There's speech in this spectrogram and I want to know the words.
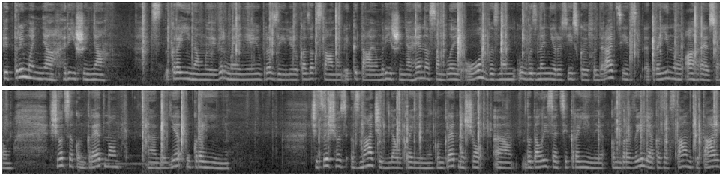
Підтримання рішення країнами Вірменією, Бразилією, Казахстаном і Китаєм рішення Генасамблеї ООН у визнанні Російської Федерації з країною-агресором. Що це конкретно е, дає Україні? Чи це щось значить для України? Конкретно, що е, додалися ці країни: Бразилія, Казахстан, Китай,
